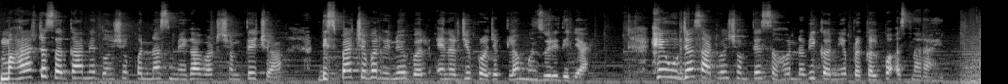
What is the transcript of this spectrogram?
महाराष्ट्र सरकारने दोनशे पन्नास मेगावॅट क्षमतेच्या डिस्पॅचेबल रिन्युएबल एनर्जी प्रोजेक्टला मंजुरी दिली आहे. हे ऊर्जा साठवण क्षमतेसह नवीकरणीय प्रकल्प असणार आहेत.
